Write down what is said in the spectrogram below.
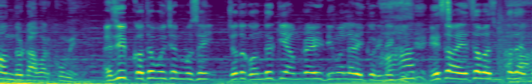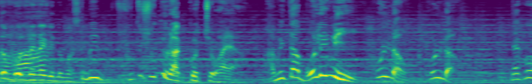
গন্ধটা আবার কমে যায়। আজীব কথা বলছেন মশাই। যত গন্ধ কি আমরা এই ডিমালারাই করি নাকি? এসব এসব আজীব কথা একদম বলবে না কিন্তু মশাই। তুমি শুধু শুধু রাগ করছ ভায়া। আমি তা বলিনি। ফুল ডাউন ফুল ডাউন দেখো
